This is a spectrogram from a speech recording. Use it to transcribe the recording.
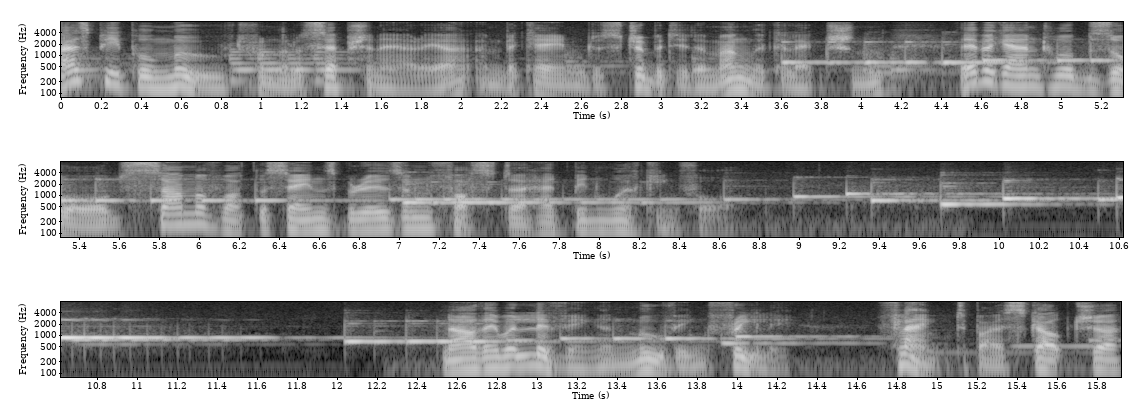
As people moved from the reception area and became distributed among the collection, they began to absorb some of what the Sainsburys and Foster had been working for. Now they were living and moving freely, flanked by sculpture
